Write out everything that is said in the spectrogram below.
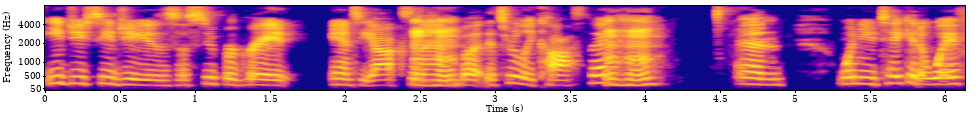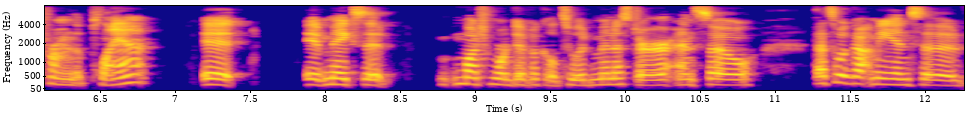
EGCG is a super great antioxidant, mm-hmm. but it's really caustic. Mm-hmm. And when you take it away from the plant, it it makes it much more difficult to administer. And so that's what got me into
